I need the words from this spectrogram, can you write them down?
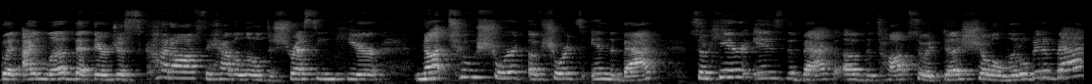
but I love that they're just cut off. They have a little distressing here, not too short of shorts in the back. So here is the back of the top. So it does show a little bit of back,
